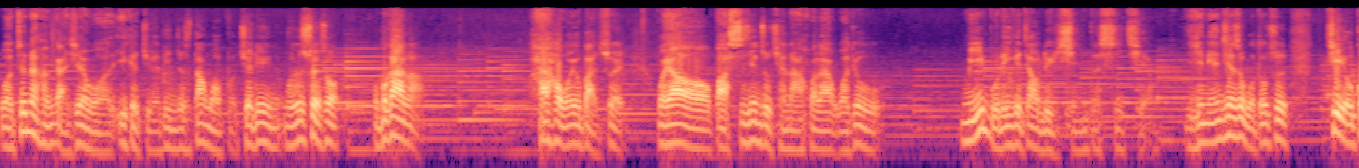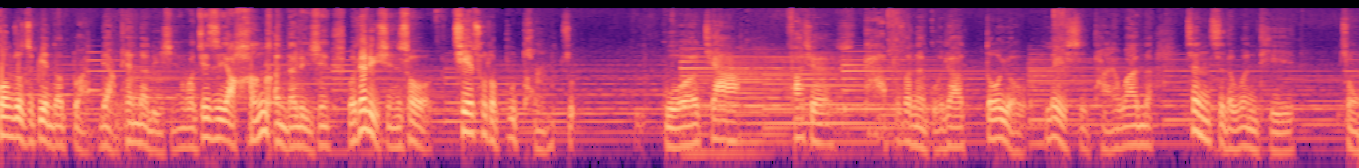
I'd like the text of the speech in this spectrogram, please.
我真的很感谢我一个决定，就是当我决定五十岁的时候，我不干了，还好我有版税，我要把时间主权拿回来，我就弥补了一个叫旅行的事情。以前年轻时候，我都是借由工作之变得短两天的旅行，我就是要狠狠的旅行。我在旅行的时候接触了不同国家。发觉大部分的国家都有类似台湾的政治的问题、种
